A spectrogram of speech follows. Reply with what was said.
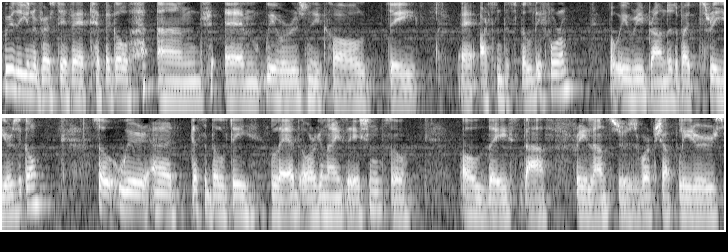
We're the University of Atypical, and um, we were originally called the uh, Arts and Disability Forum, but we rebranded about three years ago. So we're a disability led organisation, so all the staff, freelancers, workshop leaders,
